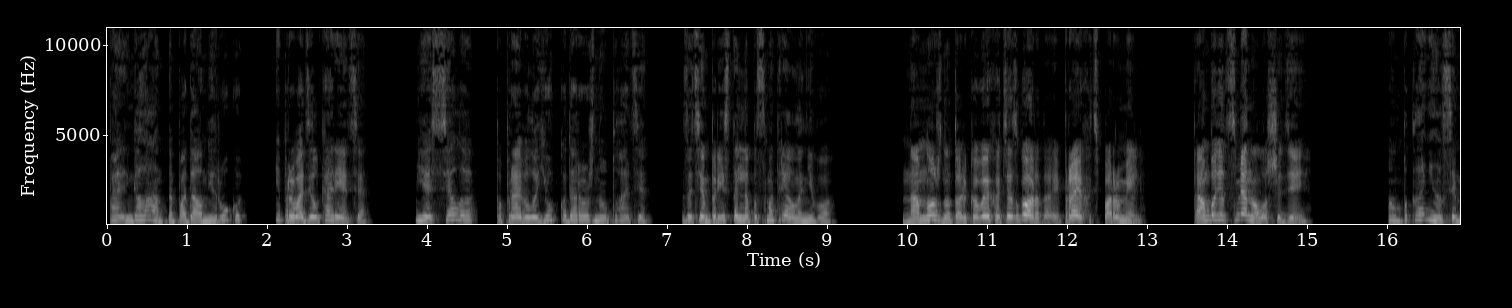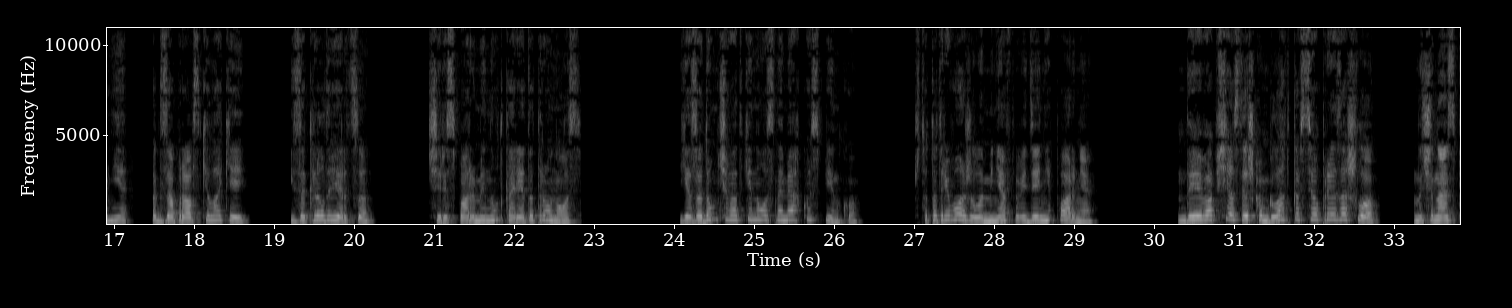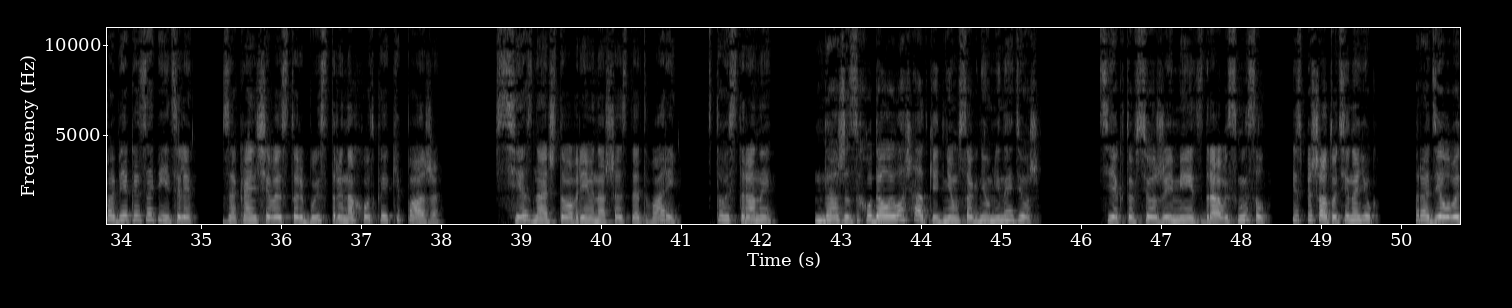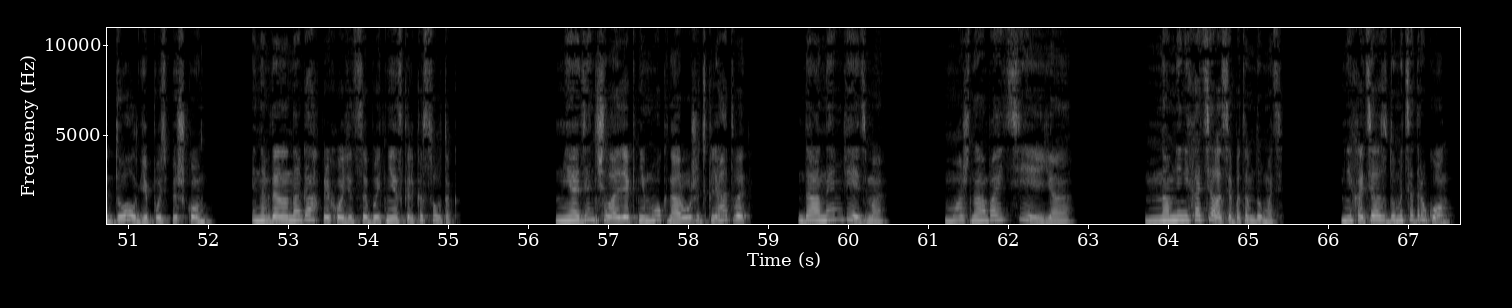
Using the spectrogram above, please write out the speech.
Парень галантно подал мне руку и проводил карете. Я села, поправила юбку дорожного платья, затем пристально посмотрела на него. Нам нужно только выехать из города и проехать пару миль. Там будет смена лошадей. Он поклонился мне, как заправский лакей, и закрыл дверцу. Через пару минут карета тронулась. Я задумчиво откинулась на мягкую спинку. Что-то тревожило меня в поведении парня. Да и вообще слишком гладко все произошло, начиная с побега из обители, заканчивая столь быстрой находкой экипажа. Все знают, что во время нашествия тварей с той стороны даже захудалой лошадки днем с огнем не найдешь. Те, кто все же имеет здравый смысл и спешат уйти на юг, проделывают долгий путь пешком. Иногда на ногах приходится быть несколько суток. Ни один человек не мог нарушить клятвы, данные им ведьмы. Можно обойти ее. Но мне не хотелось об этом думать. Мне хотелось думать о другом.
